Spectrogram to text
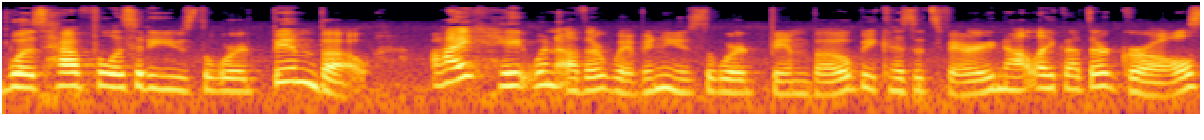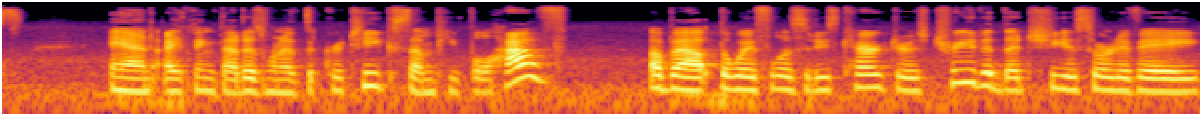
was how Felicity used the word bimbo. I hate when other women use the word bimbo because it's very not like other girls, and I think that is one of the critiques some people have about the way Felicity's character is treated. That she is sort of a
